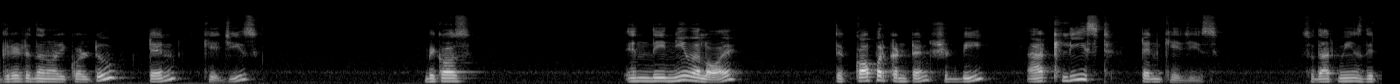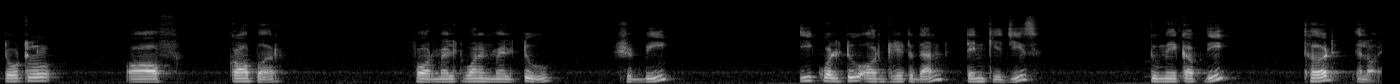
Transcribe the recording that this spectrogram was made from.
greater than or equal to 10 kgs because in the new alloy the copper content should be at least 10 kgs. So that means the total of copper for melt 1 and melt 2 should be equal to or greater than 10 kgs to make up the third alloy.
